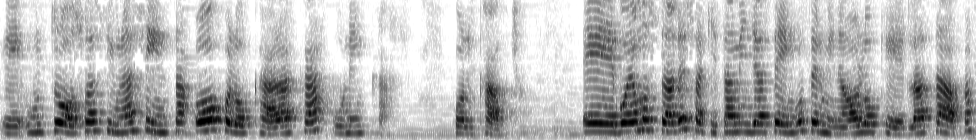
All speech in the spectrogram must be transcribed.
eh, un trozo así, una cinta o colocar acá un encaje con caucho. Eh, voy a mostrarles, aquí también ya tengo terminado lo que es la tapa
